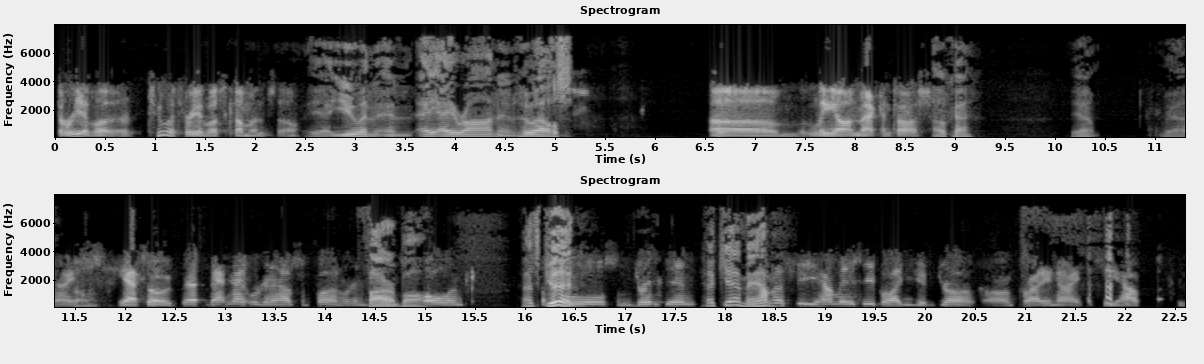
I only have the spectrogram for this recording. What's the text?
three of us, or two or three of us coming. So Yeah, you and and Aaron and who else? um, Leon McIntosh. Okay. Yeah. Yeah. Nice. So. Yeah, so that that night we're gonna have some fun. We're gonna Fireball. some bowling, That's some good. pool, some drinking. Heck yeah, man. I'm gonna see how many people I can get drunk on Friday night to see how to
